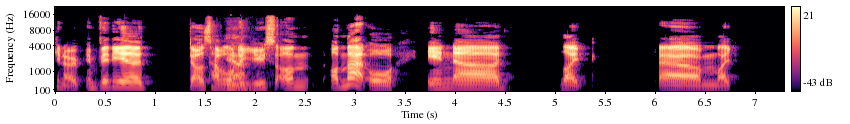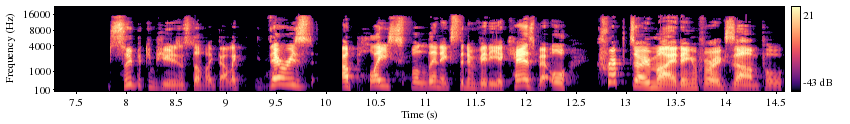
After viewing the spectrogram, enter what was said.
you know nvidia does have a lot of use on on that or in uh like um like supercomputers and stuff like that. Like there is a place for linux that nvidia cares about or crypto mining for example.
